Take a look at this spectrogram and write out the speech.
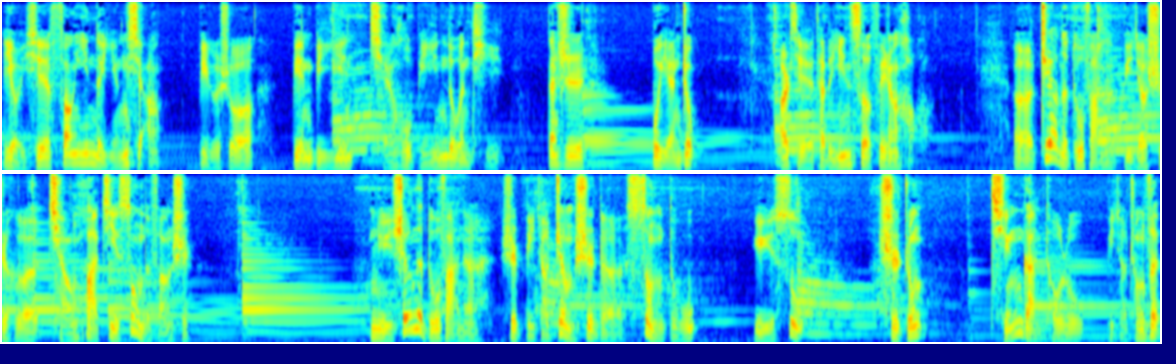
有一些方音的影响，比如说边鼻音、前后鼻音的问题，但是不严重，而且它的音色非常好。呃，这样的读法呢，比较适合强化记诵的方式。女生的读法呢，是比较正式的诵读，语速适中，情感投入比较充分。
